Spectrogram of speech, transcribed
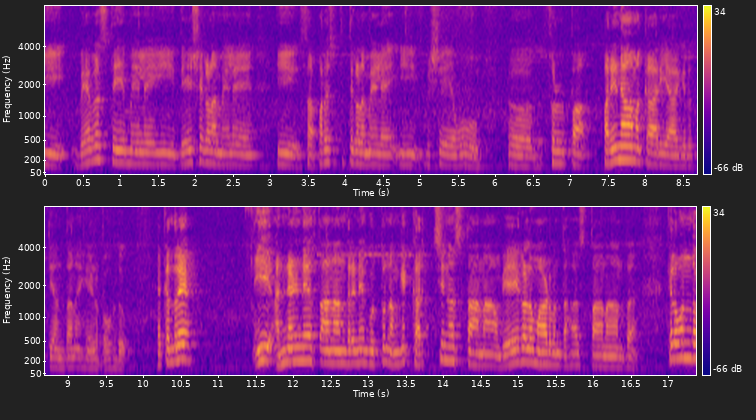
ಈ ವ್ಯವಸ್ಥೆಯ ಮೇಲೆ, ಈ ದೇಶಗಳ ಮೇಲೆ, ಈ ಸ ಪರಿಸ್ಥಿತಿಗಳ ಮೇಲೆ ಈ ವಿಷಯವು ಸ್ವಲ್ಪ ಪರಿಣಾಮಕಾರಿಯಾಗಿರುತ್ತೆ ಅಂತಲೇ ಹೇಳಬಹುದು. ಯಾಕಂದರೆ ಈ ಹನ್ನೆರಡನೇ ಸ್ಥಾನ ಅಂದ್ರೇ ಗೊತ್ತು, ನಮಗೆ ಖರ್ಚಿನ ಸ್ಥಾನ, ವ್ಯಯಗಳು ಮಾಡುವಂತಹ ಸ್ಥಾನ ಅಂತ. ಕೆಲವೊಂದು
